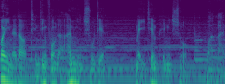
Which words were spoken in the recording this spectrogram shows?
欢迎来到田定峰的安眠书店，每一天陪你说晚安。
